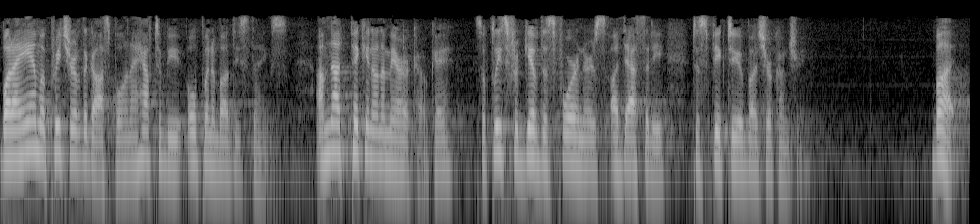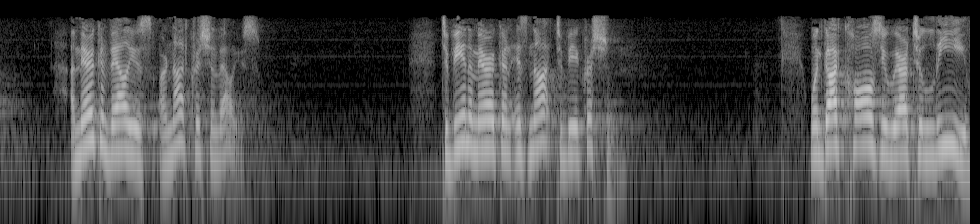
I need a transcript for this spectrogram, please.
But I am a preacher of the gospel, and I have to be open about these things. I'm not picking on America, okay? So please forgive this foreigner's audacity to speak to you about your country. But American values are not Christian values. To be an American is not to be a Christian. When God calls you, we are to leave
